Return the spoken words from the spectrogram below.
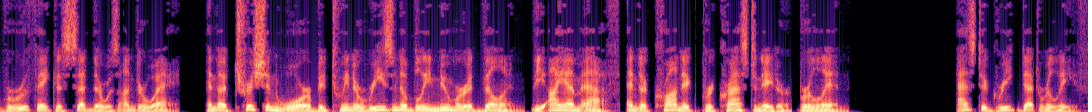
Varoufakis said there was underway an attrition war between a reasonably numerate villain the IMF and a chronic procrastinator Berlin. As to Greek debt relief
